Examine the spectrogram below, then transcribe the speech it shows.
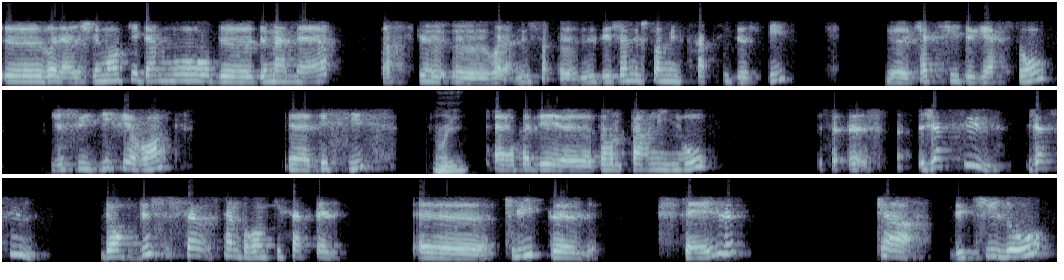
voilà, j'ai manqué d'amour de, de, ma mère parce que, voilà, nous, déjà, nous sommes une fratrie de six euh, quatre filles, de garçons. Je suis différente euh, des six. Oui. Euh, parmi nous. j'assume, j'assume. Donc, de ce syndrome qui s'appelle Klippel Fail, K de kilo,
